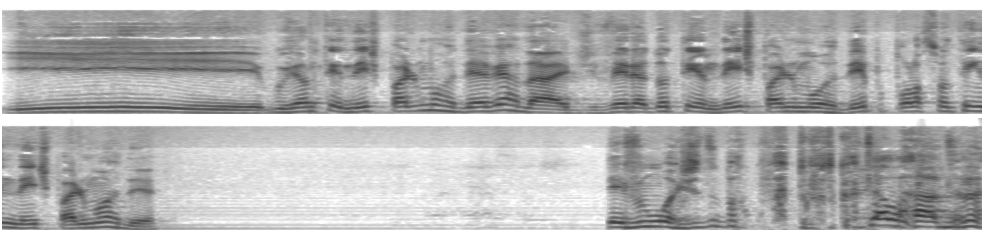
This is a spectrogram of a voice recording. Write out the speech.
E o governo tendente pode morder, é verdade. Vereador tendente pode morder, população tendente pode morder. Teve mordido pra tudo quanto é lado, né?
